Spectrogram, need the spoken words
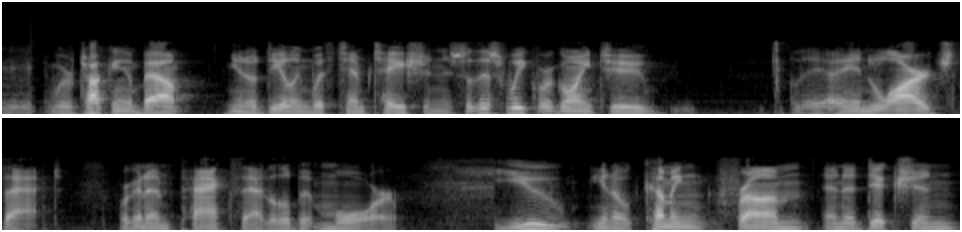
Mm-hmm. We're talking about you know, dealing with temptation. So this week we're going to enlarge that. We're going to unpack that a little bit more. You, you know, coming from an addiction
